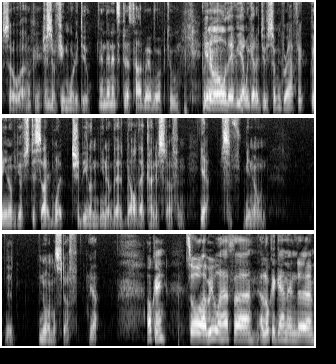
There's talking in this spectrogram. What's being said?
So uh, Okay, just a few more to do. And then it's just hardware work too. You know, they, yeah, we got to do some graphic, you know, just decide what should be on, you know, that all that kind of stuff. And yeah, it's, you know, the normal stuff. Yeah. Okay. So uh, we will have uh, a look again in the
